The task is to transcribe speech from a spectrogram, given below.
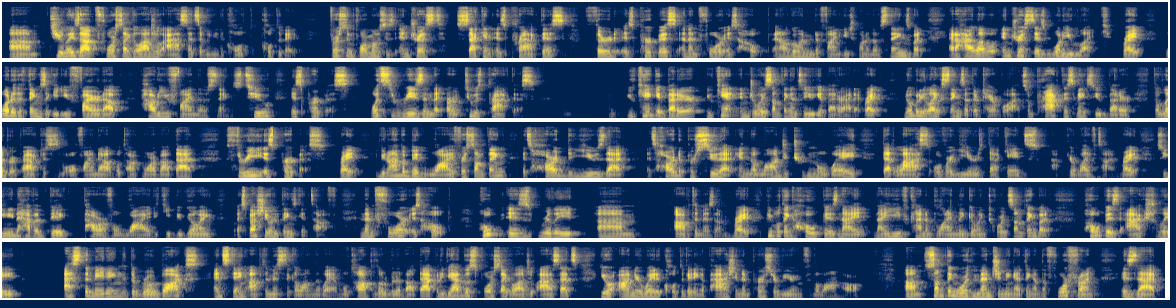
Um, she lays out four psychological assets that we need to cult- cultivate. First and foremost is interest, second is practice, third is purpose, and then four is hope. And I'll go in and define each one of those things. But at a high level, interest is what do you like, right? What are the things that get you fired up? How do you find those things? Two is purpose. What's the reason that, or two is practice. You can't get better, you can't enjoy something until you get better at it, right? Nobody likes things that they're terrible at. So practice makes you better. Deliberate practice is what we'll find out. We'll talk more about that. Three is purpose, right? If you don't have a big why for something, it's hard to use that. It's hard to pursue that in the longitudinal way that lasts over years, decades, your lifetime, right? So you need to have a big, powerful why to keep you going, especially when things get tough. And then four is hope. Hope is really um, optimism, right? People think hope is na- naive, kind of blindly going towards something, but hope is actually estimating the roadblocks and staying optimistic along the way. And we'll talk a little bit about that. But if you have those four psychological assets, you are on your way to cultivating a passion and persevering for the long haul. Um, something worth mentioning, I think, on the forefront is that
